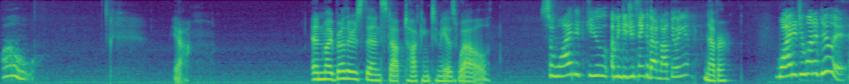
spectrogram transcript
Whoa. Yeah. And my brothers then stopped talking to me as well. So why did you? I mean, did you think about not doing it? Never. Why did you want to do it?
